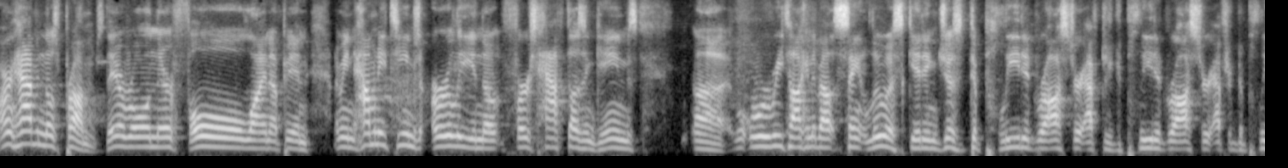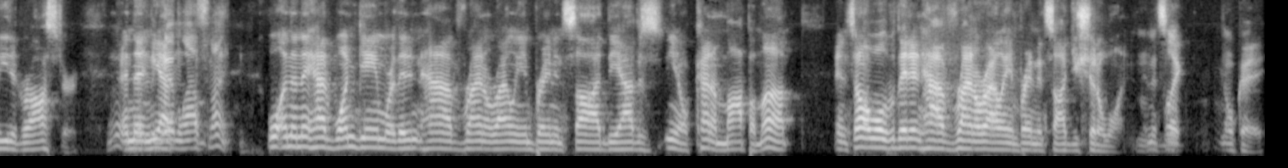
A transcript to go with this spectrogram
aren't having those problems. They are rolling their full lineup in. I mean, how many teams early in the first half dozen games uh, were we talking about St. Louis getting just depleted roster after depleted roster after depleted roster? Yeah, and then yeah, last night. Well, and then they had one game where they didn't have Ryan O'Reilly and Brandon Saad. The Avs, you know, kind of mop them up. And so, oh, well, they didn't have Ryan O'Reilly and Brandon Saad. You should have won. And it's like, okay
